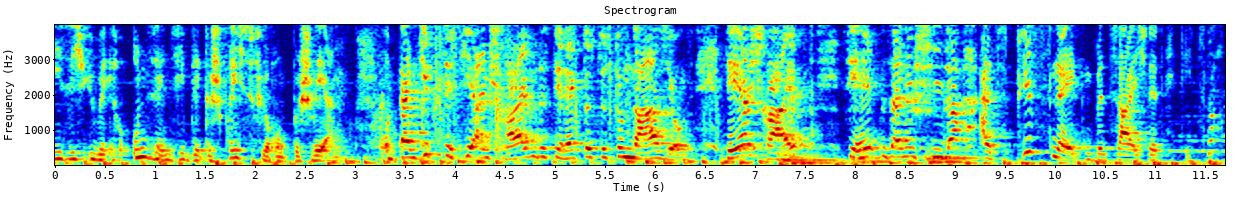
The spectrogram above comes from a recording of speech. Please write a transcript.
die sich über ihre unsensible Gesprächsführung beschweren. Und dann gibt es hier ein Schreiben des Direktors des Gymnasiums. Der schreibt, sie hätten seine Schüler als Pissnaken bezeichnet. Geht's noch?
